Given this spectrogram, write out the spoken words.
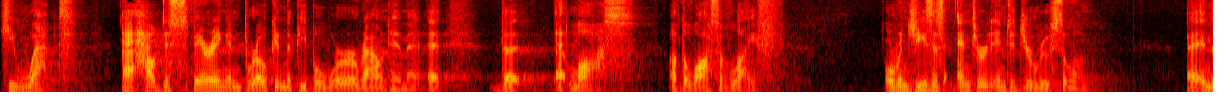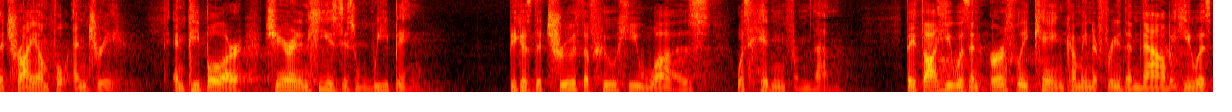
He wept at how despairing and broken the people were around him, at, at, the, at loss of the loss of life. Or when Jesus entered into Jerusalem uh, in the triumphal entry, and people are cheering, and he's just weeping because the truth of who he was was hidden from them. They thought he was an earthly king coming to free them now, but he was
